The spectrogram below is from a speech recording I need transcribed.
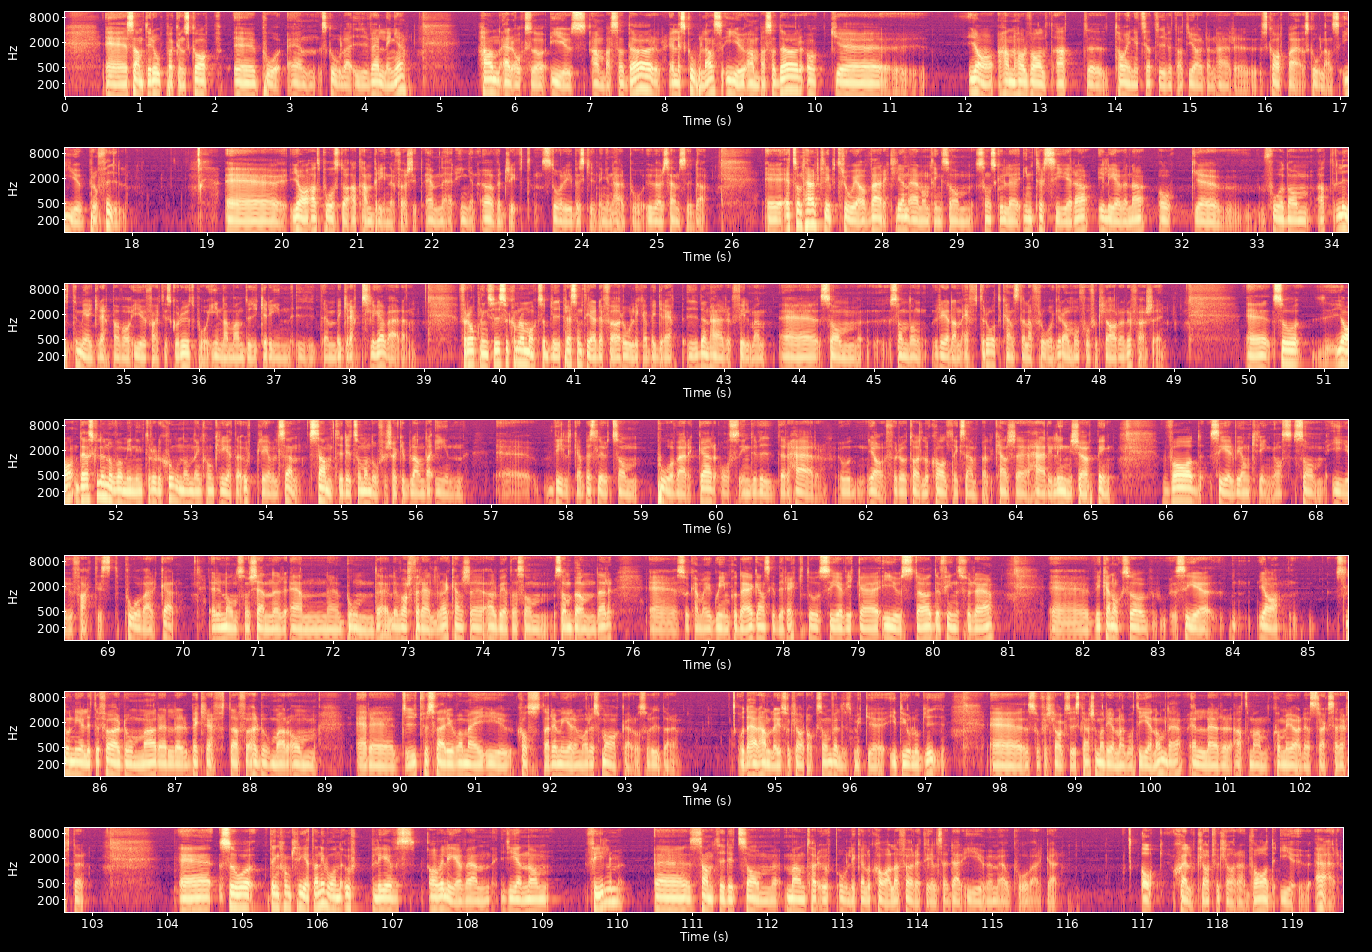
samt Europakunskap på en skola i Vellinge. Han är också EUs ambassadör, eller skolans EU-ambassadör och ja, han har valt att Eh, ta initiativet att göra den här, eh, skapa skolans EU-profil. Eh, ja, att påstå att han brinner för sitt ämne är ingen överdrift, står det i beskrivningen här på URs hemsida. Eh, ett sånt här klipp tror jag verkligen är någonting som, som skulle intressera eleverna och och eh, få dem att lite mer greppa vad EU faktiskt går ut på innan man dyker in i den begreppsliga världen. Förhoppningsvis så kommer de också bli presenterade för olika begrepp i den här filmen eh, som, som de redan efteråt kan ställa frågor om och få förklarade för sig. Eh, så ja, det skulle nog vara min introduktion om den konkreta upplevelsen samtidigt som man då försöker blanda in eh, vilka beslut som påverkar oss individer här. Och ja, för att ta ett lokalt exempel, kanske här i Linköping. Vad ser vi omkring oss som EU faktiskt påverkar? Är det någon som känner en bonde eller vars föräldrar kanske arbetar som, som bönder eh, så kan man ju gå in på det ganska direkt och se vilka EU-stöd det finns för det. Eh, vi kan också se, ja, slå ner lite fördomar eller bekräfta fördomar om är det dyrt för Sverige att vara med i EU? Kostar det mer än vad det smakar och så vidare? Och det här handlar ju såklart också om väldigt mycket ideologi. Eh, så förslagsvis kanske man redan har gått igenom det eller att man kommer göra det strax härefter. Eh, så den konkreta nivån upplevs av eleven genom film eh, samtidigt som man tar upp olika lokala företeelser där EU är med och påverkar och självklart förklarar vad EU är.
